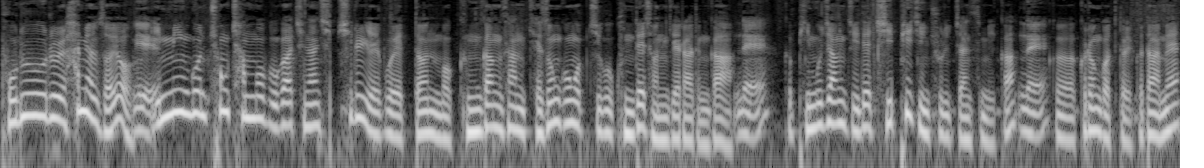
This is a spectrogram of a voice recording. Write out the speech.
보류를 하면서요. 예. 인민군 총참모부가 지난 17일 예고했던 뭐 금강산 개성공업지구 군대 전개라든가 네. 그 비무장지대 GP 진출 있지 않습니까? 네. 그 그런 것들. 그다음에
